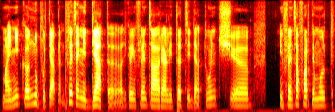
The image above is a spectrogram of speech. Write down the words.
mai mică nu putea, pentru influența imediată, adică influența realității de atunci, eh, influența foarte mult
